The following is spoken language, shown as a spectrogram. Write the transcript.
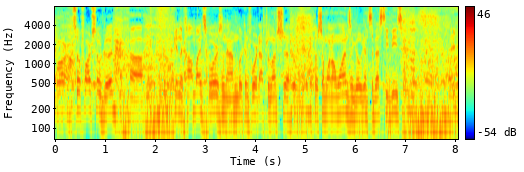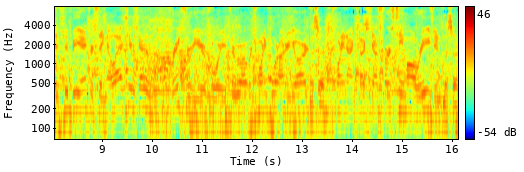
far? So far, so good. Getting the combine scores, and then I'm looking forward after lunch to go some one-on-ones and go against the best. It, it should be interesting. Now, last year was kind of a breakthrough year for you. Threw over 2,400 yards, Yes, sir. 29 touchdowns, first team all region. Yes, sir.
